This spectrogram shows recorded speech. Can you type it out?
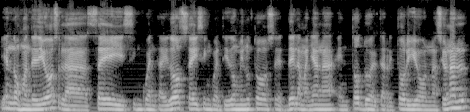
Bien, don Juan de Dios, las 6.52, 6.52 minutos de la mañana en todo el territorio nacional.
